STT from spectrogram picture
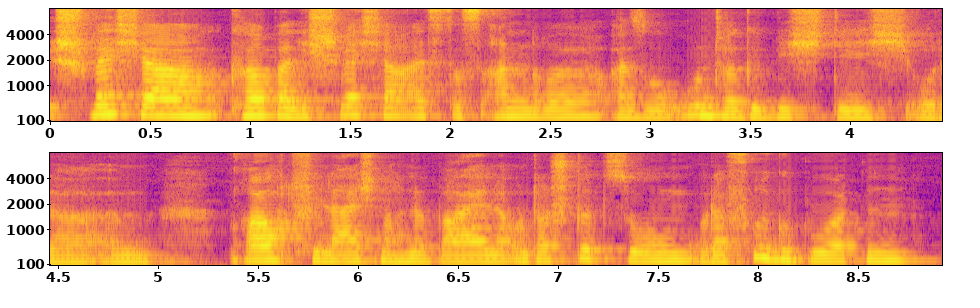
schwächer, körperlich schwächer als das andere, also untergewichtig oder ähm, braucht vielleicht noch eine Weile Unterstützung oder Frühgeburten.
